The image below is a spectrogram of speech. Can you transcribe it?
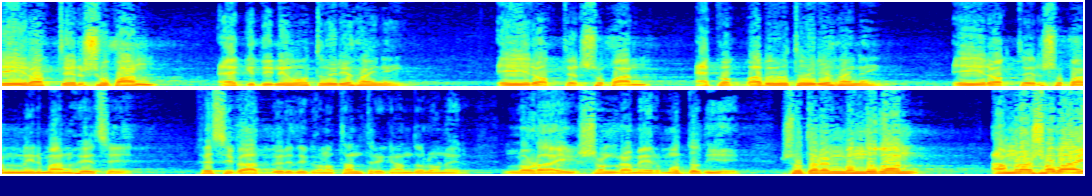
এই রক্তের সোপান একদিনেও তৈরি হয়নি এই রক্তের সোপান এককভাবেও তৈরি হয় নাই। এই রক্তের সোপান নির্মাণ হয়েছে ফেসিবাদ বিরোধী গণতান্ত্রিক আন্দোলনের লড়াই সংগ্রামের মধ্য দিয়ে। সুতরাং বন্ধুগণ, আমরা সবাই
